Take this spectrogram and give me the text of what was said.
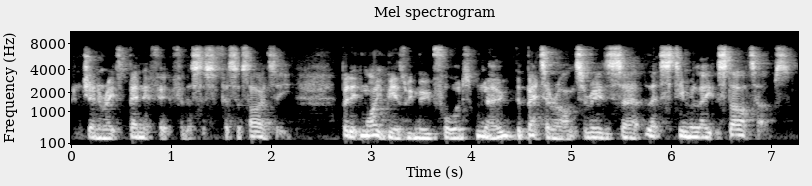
and generates benefit for, the, for society. But it might be as we move forward, no, the better answer is uh, let's stimulate startups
